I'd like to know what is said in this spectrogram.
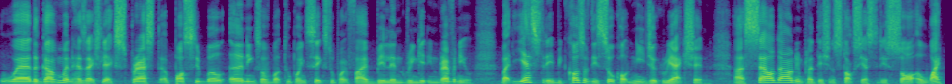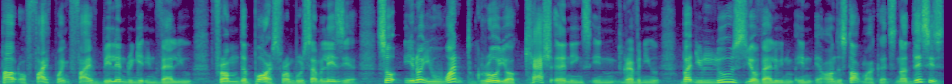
where the government has actually expressed a possible earnings of about 2.6, 2.5 billion ringgit in revenue. But yesterday, because of this so-called knee-jerk reaction, uh, sell down in plantation stocks yesterday saw a wipeout of 5.5 billion ringgit in value from the bourse, from Bursa Malaysia. So, you know, you want to grow your cash earnings in revenue, but you lose your value in, in on the stock markets. Now, this is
